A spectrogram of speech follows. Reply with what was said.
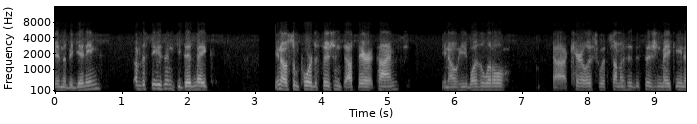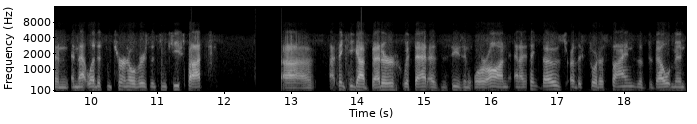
in the beginning of the season, he did make, you know, some poor decisions out there at times. You know, he was a little uh, careless with some of his decision making, and, and that led to some turnovers in some key spots. Uh, I think he got better with that as the season wore on, and I think those are the sort of signs of development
